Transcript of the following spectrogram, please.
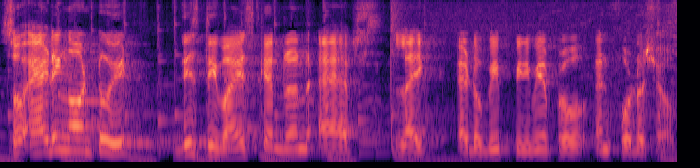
So adding on to it, this device can run apps like Adobe Premiere Pro and Photoshop.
